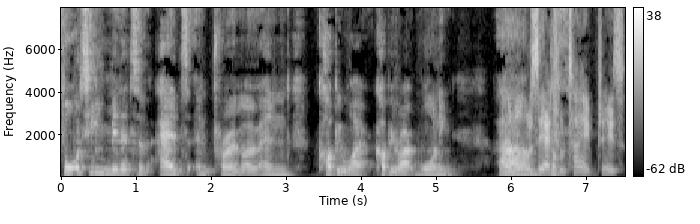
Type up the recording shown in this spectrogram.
40 minutes of ads and promo and copyright, copyright warning. How long Um, was the actual bef- tape? Jeez.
